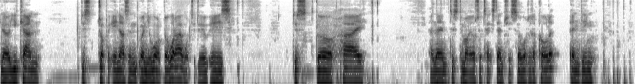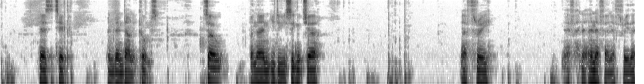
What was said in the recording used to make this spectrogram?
you know, you can just drop it in as and when you want. But what I want to do is just go hi and then just do my auto text entry. So what did I call it? Ending. There's the tip, and then down it comes. So, and then you do your signature. F3, FN, NFN, F3. There.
